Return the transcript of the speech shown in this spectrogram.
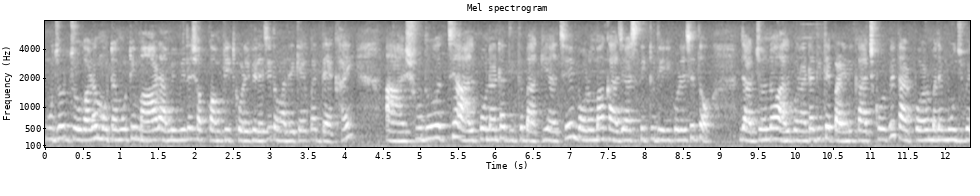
পুজোর জোগাড়ও মোটামুটি মা আর আমি মিলে সব কমপ্লিট করে ফেলেছি, তোমাদেরকে একবার দেখাই। আর শুধু হচ্ছে আলপনাটা দিতে বাকি আছে। বড় মা কাজে আসতে একটু দেরি করেছে তো। যার জন্য আলপনাটা দিতে পারেনি, কাজ করবে, তারপর মানে মুছবে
